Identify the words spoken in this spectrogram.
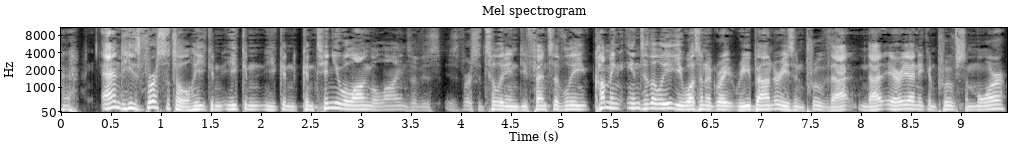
and he's versatile, he can, he can, he can continue along the lines of his, his versatility and defensively. Coming into the league, he wasn't a great rebounder. He's improved that in that area and he can improve some more.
